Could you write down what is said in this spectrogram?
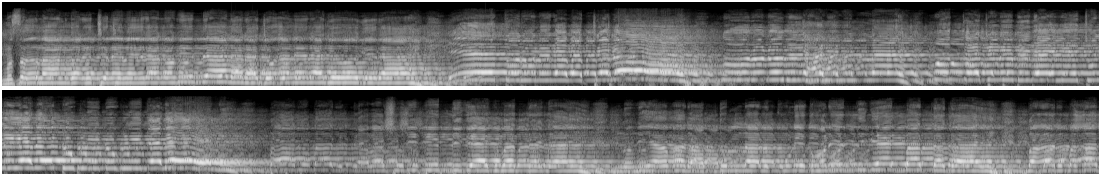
মুসলমান ঘরে ছেলেমেয়েরা নবীর দানারা জোয়ানেরা যোগেরা এ শরীফের দিকে একবার তাকায় নবী আমার আব্দুল্লাহর কোণে ঘরের দিকে একবার তাকায় বারবার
